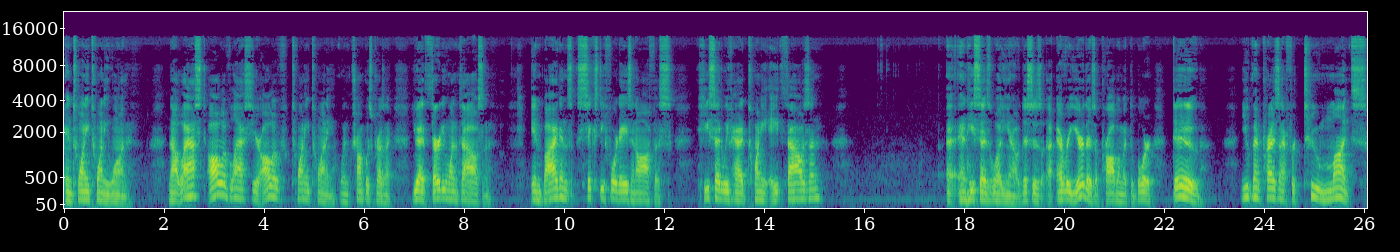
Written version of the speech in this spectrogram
in 2021. Now, last all of last year, all of 2020, when Trump was president, you had 31,000. In Biden's 64 days in office, he said we've had 28,000. And he says, well, you know, this is uh, every year there's a problem at the border. Dude, you've been president for two months.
